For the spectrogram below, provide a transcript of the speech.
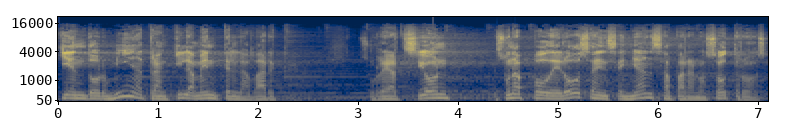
quien dormía tranquilamente en la barca. Su reacción es una poderosa enseñanza para nosotros,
